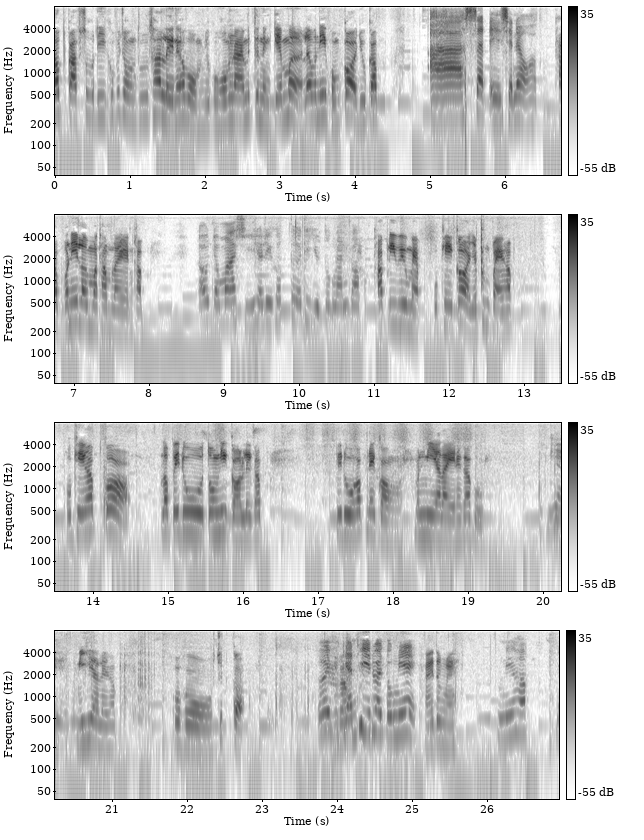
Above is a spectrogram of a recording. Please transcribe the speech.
รับกับสวัสดีคุณผู้ชมทุกท่านเลยนะครับผมอยู่กับผมนายมิตรหนึ่งเกมเมอร์แล้ววันนี้ผมก็อยู่กับ R Z A Channel ครับ ครับวันนี้เรามาทำอะไรกันครับ เราจะมาขี่เฮลิคอปเตอร์ที่อยู่ตรงนั้นครับ ครับรีวิวแมปโอเคก็อย่าเพิ่งไปครับ โอเคครับก็เราไปดูตรงนี้ก่อนเลยครับ ไปดูครับในกล่องมันมีอะไรนะครับผมโอเคมีเฮียอะไรครับ โอ้โหชุดเกราะเฮ้ยมีแผนที่ด้วยตรงนี้ไหนตรงไหน ตรงนี้ครับใน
